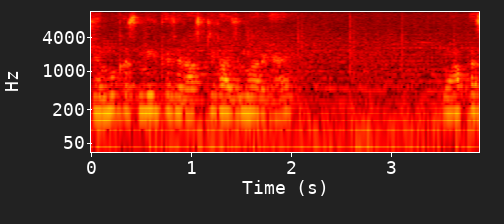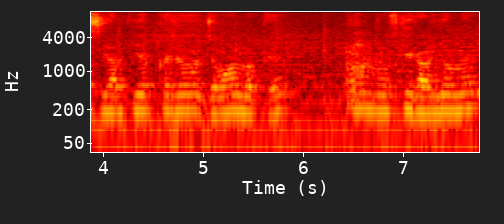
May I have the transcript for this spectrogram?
जम्मू कश्मीर का जो राष्ट्रीय राजमार्ग है, वहाँ पर सीआरपीएफ का जो जवान लोग थे, उसकी गाड़ियों में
